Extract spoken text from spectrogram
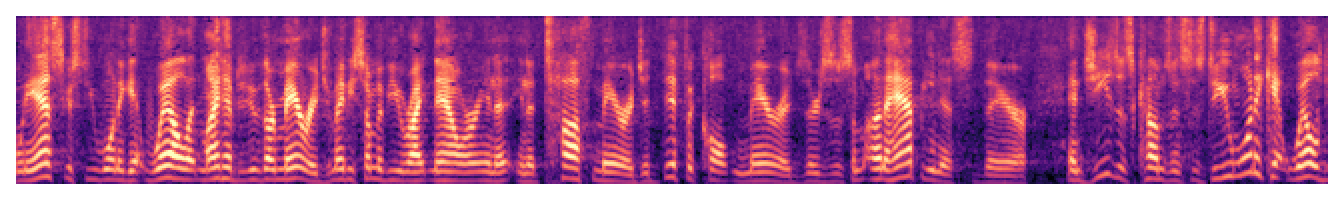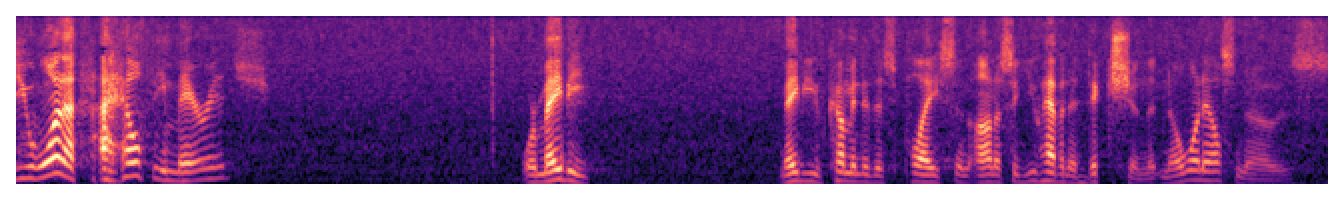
when he asks us, Do you want to get well? it might have to do with our marriage. Maybe some of you right now are in a, in a tough marriage, a difficult marriage. There's some unhappiness there. And Jesus comes and says, Do you want to get well? Do you want a, a healthy marriage? Or maybe, maybe you've come into this place and honestly you have an addiction that no one else knows.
